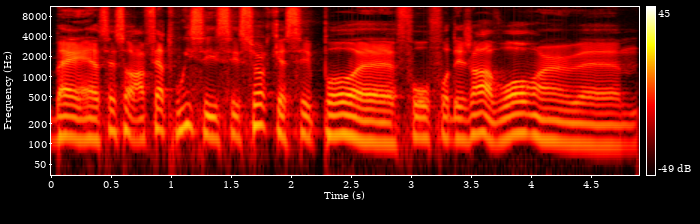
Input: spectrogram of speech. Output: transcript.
Ben c'est ça. En fait, oui, c'est sûr que c'est pas. Euh, faut, faut déjà avoir un, euh,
